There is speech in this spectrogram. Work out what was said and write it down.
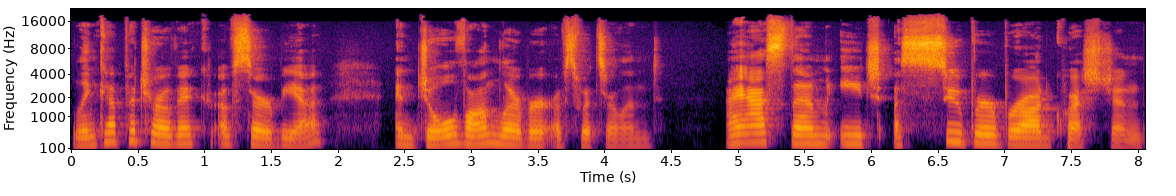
Linka Petrovic of Serbia and Joel von Lerber of Switzerland. I asked them each a super broad question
